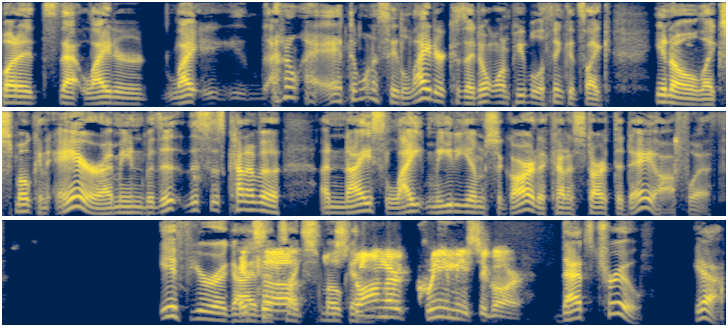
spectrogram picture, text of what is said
but it's that lighter light. I don't. I don't want to say lighter because I don't want people to think it's like you know like smoking air. I mean, but this, this is kind of a a nice light medium cigar to kind of start the day off with. If you're a guy it's that's a like smoking, stronger, creamy cigar. that's true. Yeah,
